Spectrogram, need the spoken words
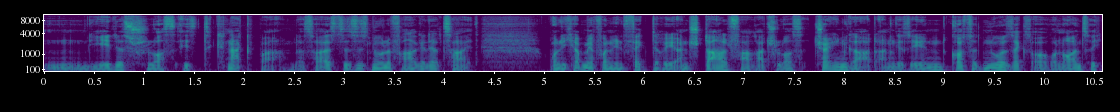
jedes Schloss ist knackbar. Das heißt, es ist nur eine Frage der Zeit. Und ich habe mir von Infactory ein Stahlfahrradschloss Chain Guard angesehen, kostet nur 6,90 Euro,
